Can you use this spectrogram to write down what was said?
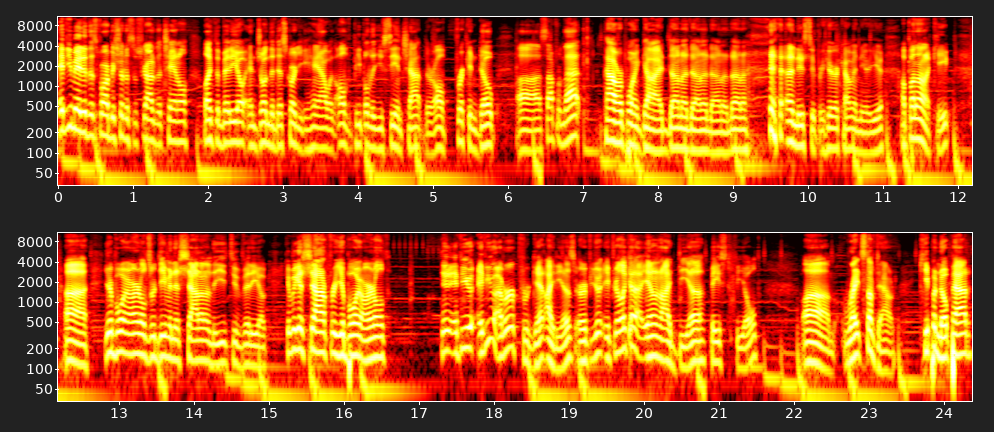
if you made it this far, be sure to subscribe to the channel, like the video, and join the Discord. You can hang out with all the people that you see in chat. They're all freaking dope. Uh, aside from that, PowerPoint guide, dunna dunna dunna dunna. a new superhero coming near you. I'll put on a cape. Uh, your boy Arnold's redeeming his shout out on the YouTube video. Can we get a shout out for your boy Arnold? Dude, if you if you ever forget ideas, or if you're if you're like a, in an idea based field, um, write stuff down keep a notepad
